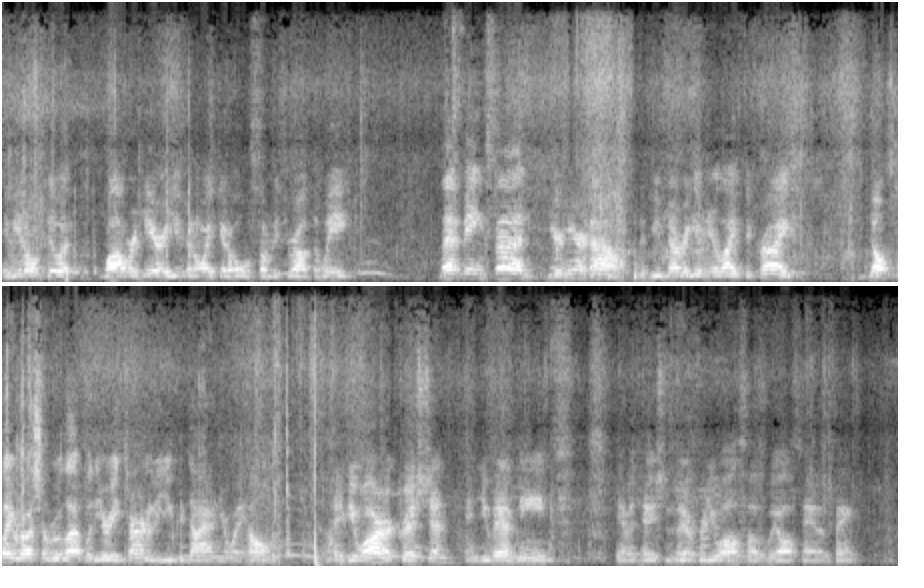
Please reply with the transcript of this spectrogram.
if you don't do it while we're here, you can always get a hold of somebody throughout the week. That being said, you're here now. If you've never given your life to Christ, don't play Russian roulette with your eternity. You could die on your way home. If you are a Christian and you have needs, the invitation's there for you also as we all stand and sing.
